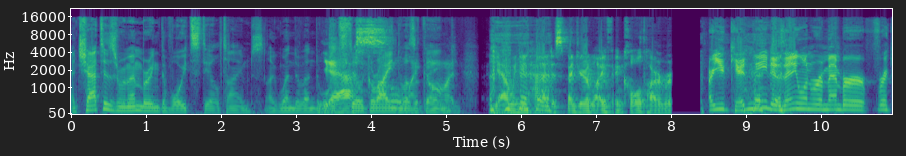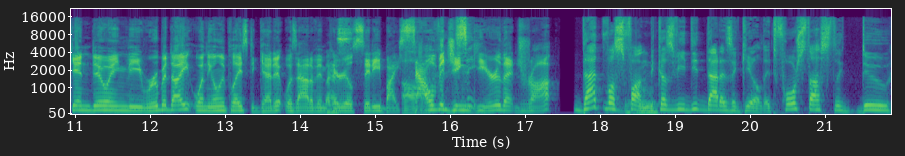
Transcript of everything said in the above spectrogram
And chat is remembering the void steel times, like when the when the Yes. void steel grind oh was my a thing. Yeah, when you had to spend your life in Coldharbour. Are you kidding me? Does anyone remember frickin' doing the Rubedite when the only place to get it was out of Imperial City by Oh. salvaging See- gear that dropped? That was fun Mhm. because we did that as a guild. It forced us to do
